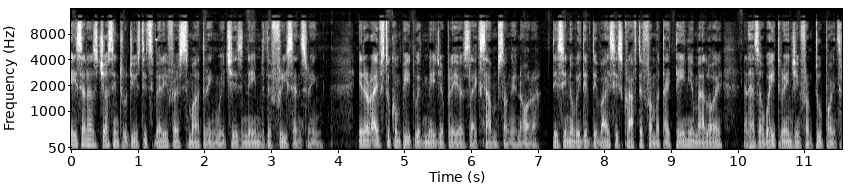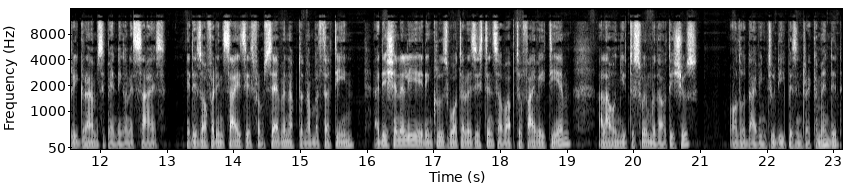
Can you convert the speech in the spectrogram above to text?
Acer has just introduced its very first smart ring, which is named the FreeSense ring. It arrives to compete with major players like Samsung and Oura. This innovative device is crafted from a titanium alloy and has a weight ranging from 2.3 grams depending on its size. It is offered in sizes from 7 up to number 13. Additionally, it includes water resistance of up to 5 ATM, allowing you to swim without issues although diving too deep isn't recommended.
